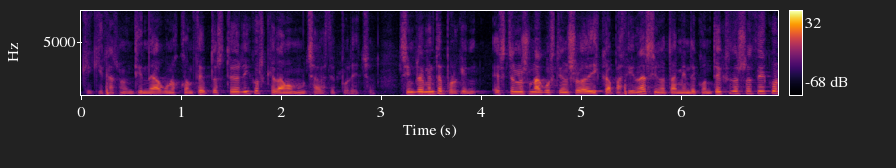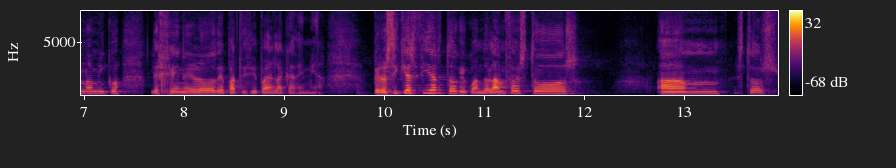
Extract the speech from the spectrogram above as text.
que quizás no entienden algunos conceptos teóricos que damos muchas veces por hecho. Simplemente porque esto no es una cuestión solo de discapacidad, sino también de contexto socioeconómico, de género, de participar en la academia. Pero sí que es cierto que cuando lanzo estos, estos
